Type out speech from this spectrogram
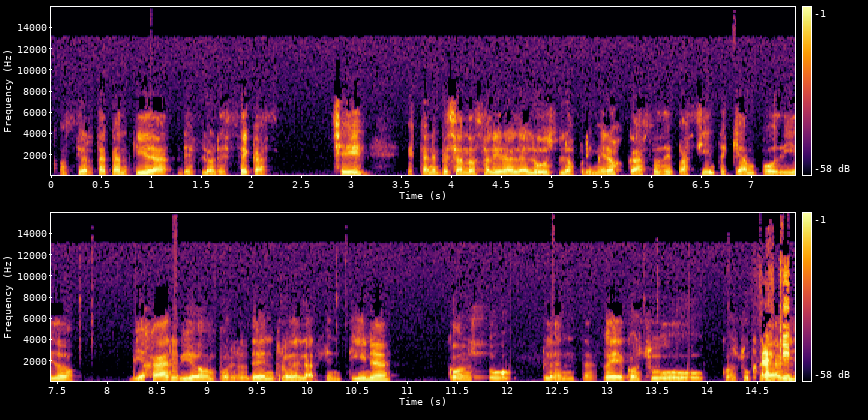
con cierta cantidad de flores secas. ¿sí? Están empezando a salir a la luz los primeros casos de pacientes que han podido viajar por dentro de la Argentina con su planta, eh, con su con su cannabis,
